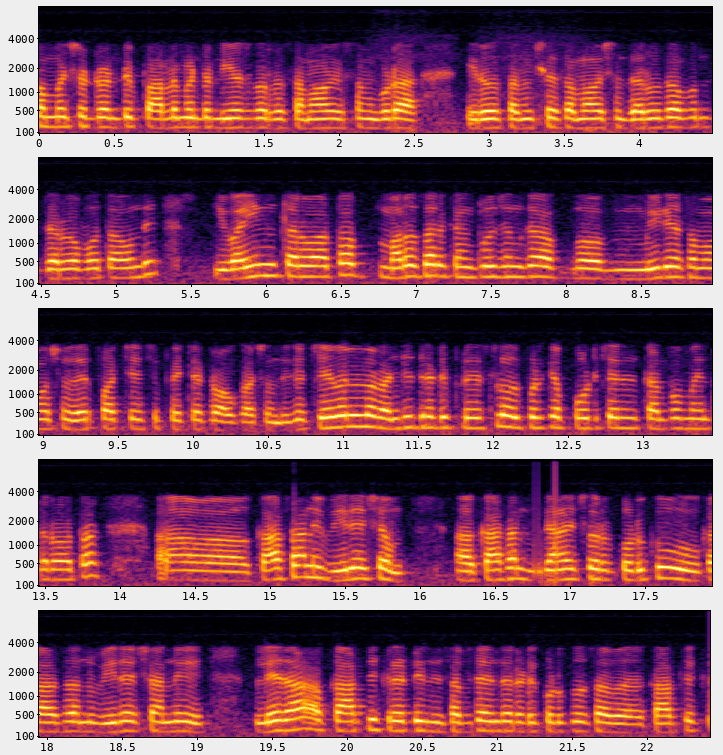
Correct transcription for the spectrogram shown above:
సంబంధించినటువంటి పార్లమెంటు నియోజకవర్గ సమావేశం కూడా ఈ రోజు సమీక్ష సమావేశం జరుగుతా జరగబోతా ఉంది. ఇవి అయిన తర్వాత మరోసారి కంక్లూజన్గా మీడియా సమావేశం ఏర్పాటు చేసి పెట్టే అవకాశం ఉంది. ఇక చేవెళ్ళలో రంజిత్ రెడ్డి ప్లేస్లో ఇప్పటికే పోటీ చేయడానికి కన్ఫర్మ్ అయిన తర్వాత కాసాని వీరేశం కాసాని జ్ఞానేశ్వర్ కొడుకు కాసాని వీరేశాన్ని లేదా కార్తిక్ రెడ్డిని సబితేందర్ రెడ్డి కొడుకు స- కార్తిక్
